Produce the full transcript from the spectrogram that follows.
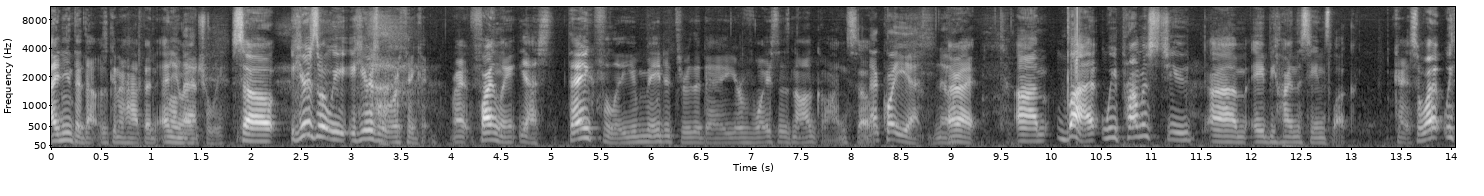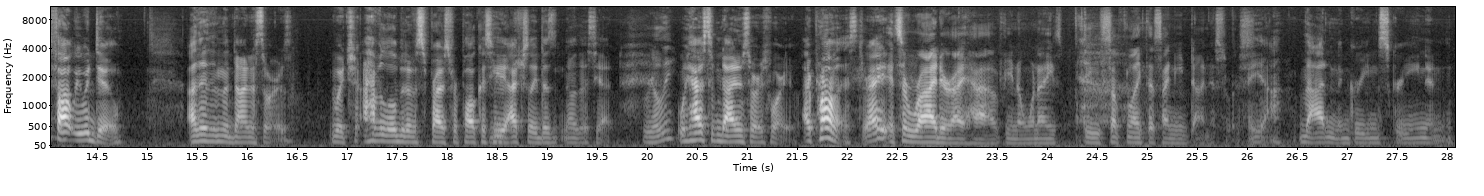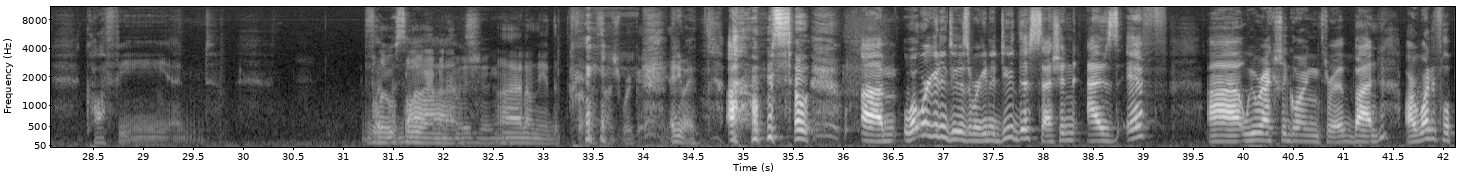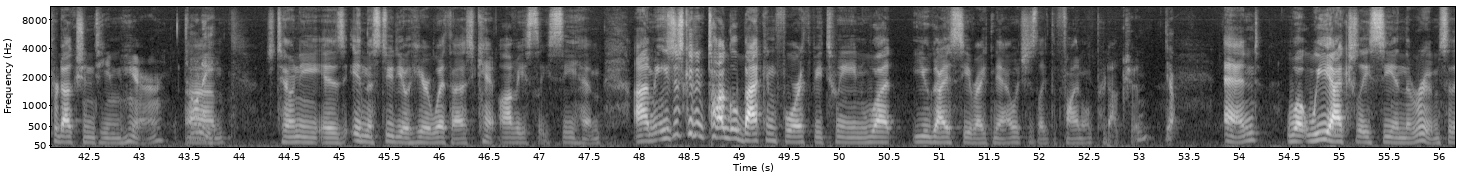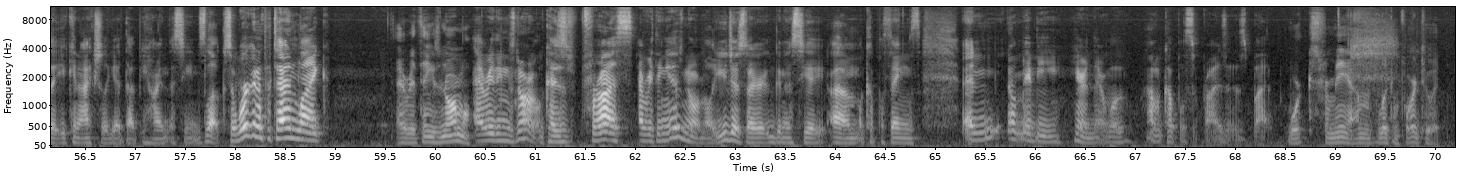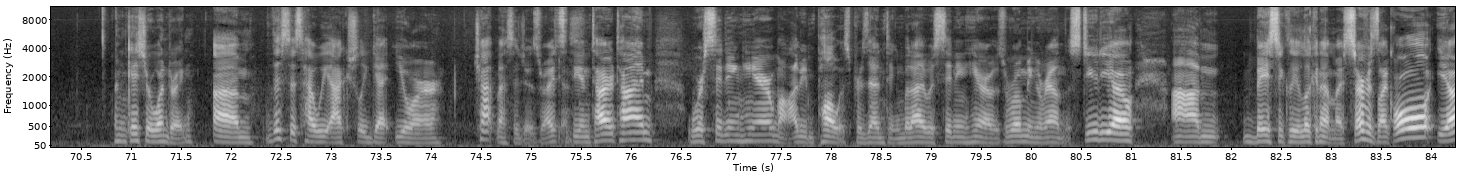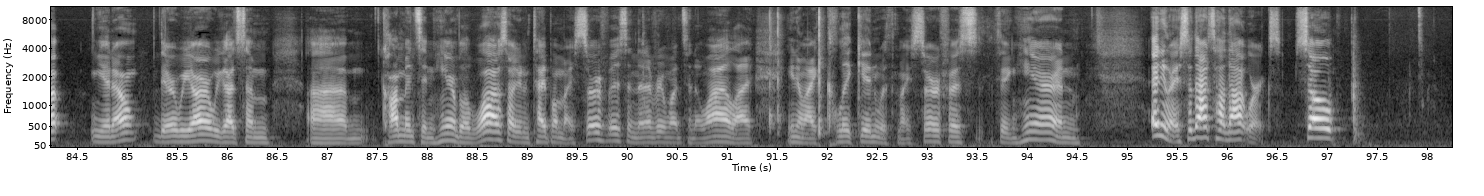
I knew that that was going to happen anyway. naturally. So here's what we here's what we're thinking. Right. Finally, yes. Thankfully, you made it through the day. Your voice is not gone. So Not quite yet. No. all right. Um, but we promised you um, a behind the scenes look. Okay, so what we thought we would do, other than the dinosaurs, which I have a little bit of a surprise for Paul because he actually doesn't know this yet. Really? We have some dinosaurs for you. I promised, right? It's a rider I have. You know, when I do something like this, I need dinosaurs. yeah, that and a green screen and coffee and Blue, blue M&Ms. and- I don't need the foot massage. We're good. Anyway, um, so um, what we're going to do is we're going to do this session as if uh, we were actually going through it, but our wonderful production team here, Tony. um, Tony is in the studio here with us. You can't obviously see him. Um, he's just going to toggle back and forth between what you guys see right now, which is like the final production, Yep. and what we actually see in the room, so that you can actually get that behind the scenes look. So we're going to pretend like Everything's normal. everything's normal because for us everything is normal you just are going to see um, a couple things and you know, maybe here and there we'll have a couple surprises but Works for me. I'm looking forward to it. in case you're wondering um, this is how we actually get your chat messages right so the entire time we're sitting here well i mean paul was presenting but i was sitting here i was roaming around the studio um, basically looking at my surface like oh yep you know there we are we got some um, comments in here blah blah blah so i'm going to type on my surface and then every once in a while i you know i click in with my surface thing here and anyway so that's how that works so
